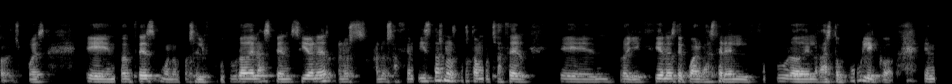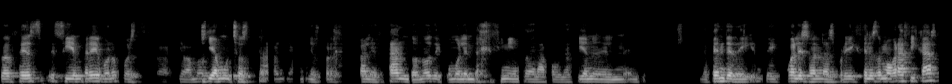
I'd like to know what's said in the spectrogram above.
o después. Eh, entonces, bueno, pues el futuro de las pensiones, a los, a hacentistas nos gusta mucho hacer eh, proyecciones de cuál va a ser el futuro del gasto público. Entonces, siempre, bueno, pues llevamos ya muchos años, por ejemplo, alertando ¿no? de cómo el envejecimiento de la población en, en, depende de, cuáles son las proyecciones demográficas,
